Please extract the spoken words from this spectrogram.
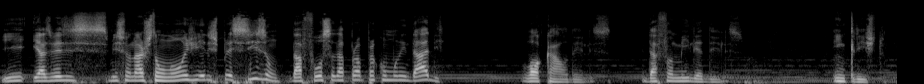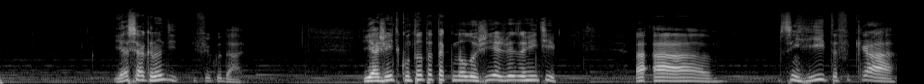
E, e às vezes missionários estão longe e eles precisam da força da própria comunidade local deles, da família deles em Cristo. E essa é a grande dificuldade. E a gente, com tanta tecnologia, às vezes a gente a, a, se irrita, fica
